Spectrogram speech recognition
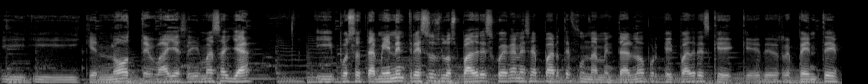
y, que no te vayas a ir más allá. Y pues también entre esos los padres juegan esa parte fundamental, ¿no? Porque hay padres que, que de repente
